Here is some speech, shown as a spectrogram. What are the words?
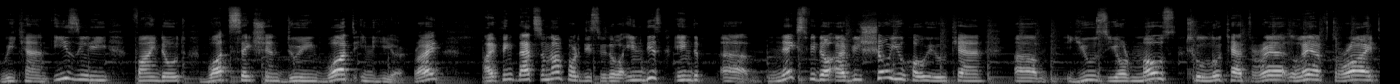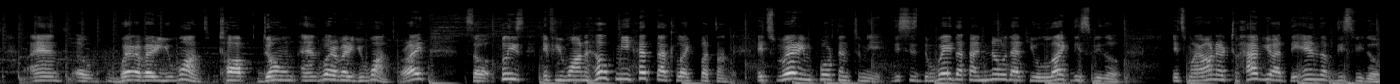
we can easily find out what section doing what in here right I think that's enough for this video. In this, in the uh, next video, I will show you how you can um, use your mouse to look at left, right, and uh, wherever you want, top, down, and wherever you want, right? So please, if you want to help me, hit that like button. It's very important to me. This is the way that I know that you like this video. It's my honor to have you at the end of this video.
